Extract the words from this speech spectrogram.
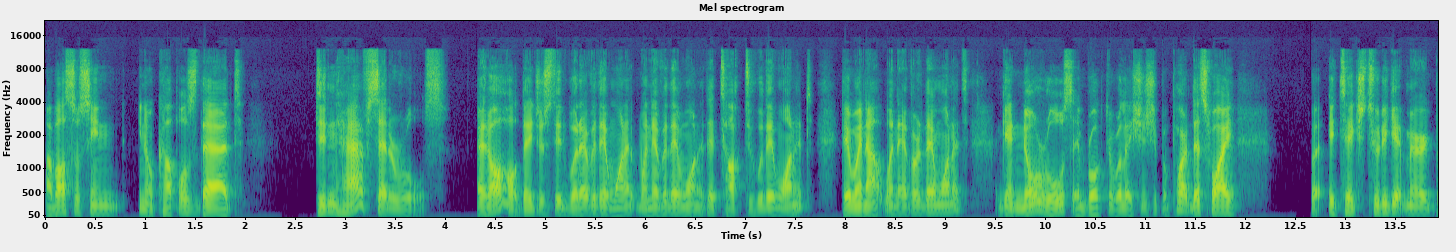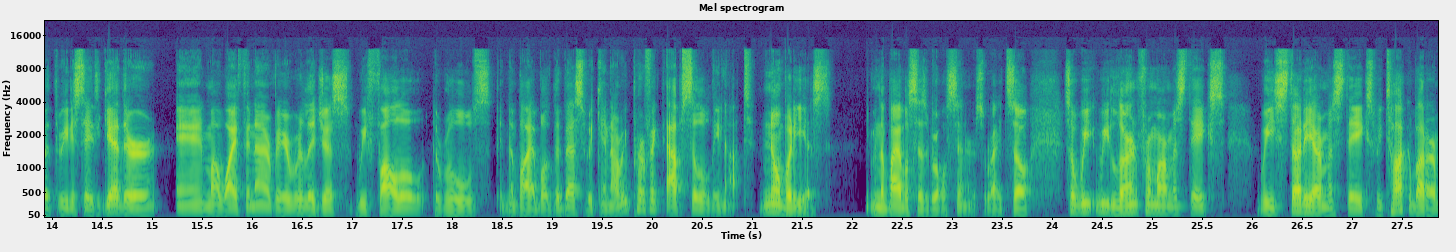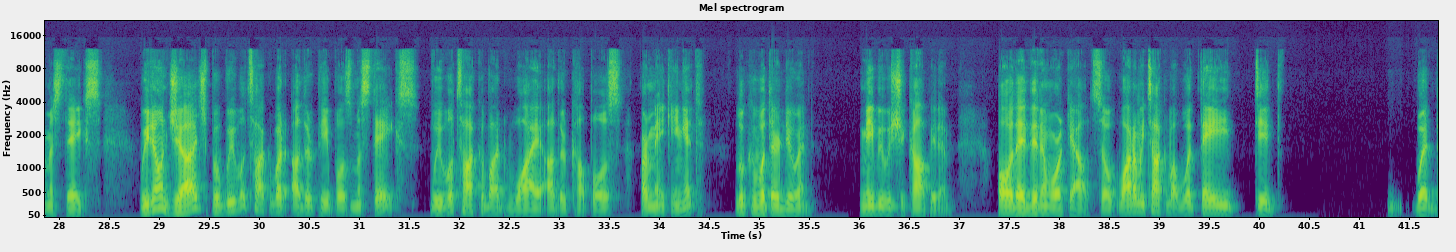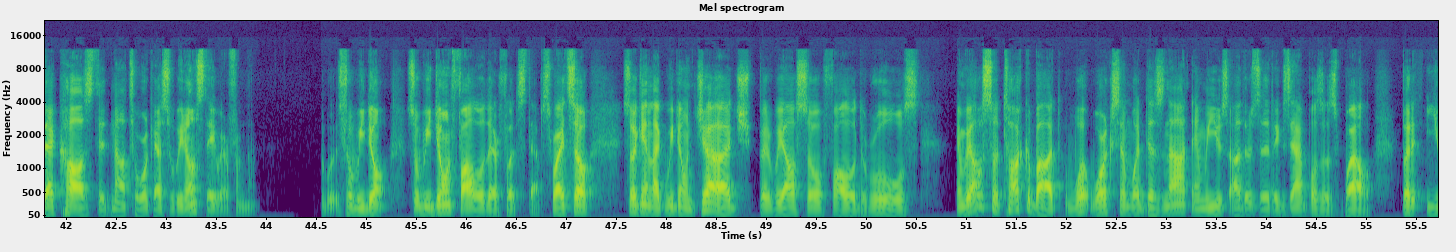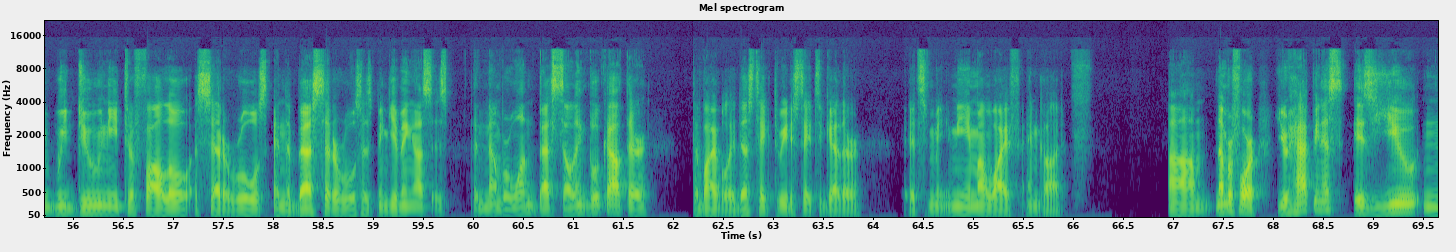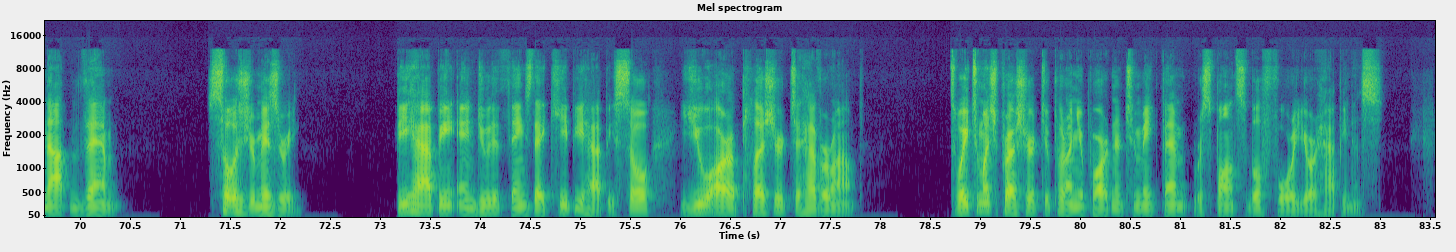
I've also seen, you know, couples that didn't have set of rules at all. They just did whatever they wanted, whenever they wanted. They talked to who they wanted. They went out whenever they wanted. Again, no rules and broke the relationship apart. That's why but it takes two to get married, but three to stay together. And my wife and I are very religious. We follow the rules in the Bible the best we can. Are we perfect? Absolutely not. Nobody is. Even the Bible says we're all sinners, right? So so we we learn from our mistakes. We study our mistakes. We talk about our mistakes we don't judge, but we will talk about other people's mistakes. We will talk about why other couples are making it. Look at what they're doing. Maybe we should copy them. Oh, they didn't work out. So why don't we talk about what they did, what that caused it not to work out, so we don't stay away from them. So we don't, so we don't follow their footsteps, right? So, so again, like we don't judge, but we also follow the rules and we also talk about what works and what does not, and we use others as examples as well. But we do need to follow a set of rules, and the best set of rules has been giving us is the number one best-selling book out there, the Bible. It does take three to stay together. It's me, me and my wife and God. Um, number four, your happiness is you, not them. So is your misery. Be happy and do the things that keep you happy. So you are a pleasure to have around. It's way too much pressure to put on your partner to make them responsible for your happiness.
